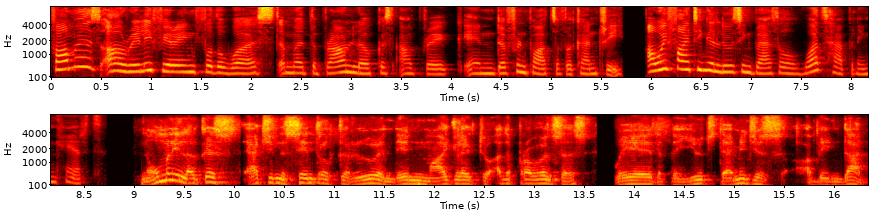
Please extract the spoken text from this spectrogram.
Farmers are really fearing for the worst amid the brown locust outbreak in different parts of the country. Are we fighting a losing battle? What's happening, Geert? Normally, locusts hatch in the central Karoo and then migrate to other provinces where the, huge damages are being done.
